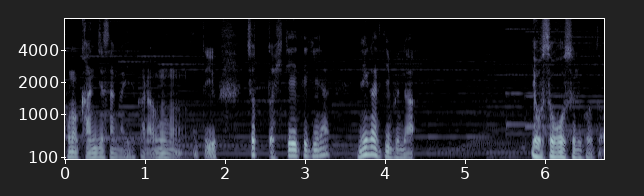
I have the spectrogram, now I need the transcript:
この患者さんがいるから、うん、っていう、ちょっと否定的な、ネガティブな予想をすること。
